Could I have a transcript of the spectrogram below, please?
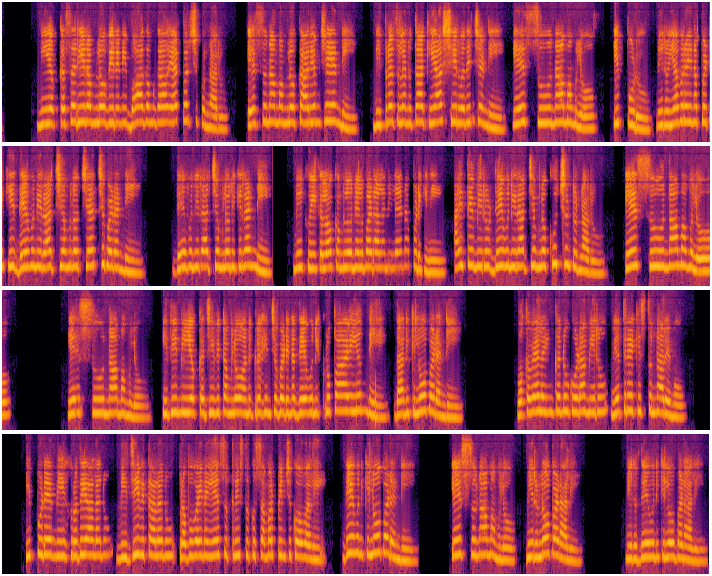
నీ యొక్క శరీరంలో వీరిని భాగముగా ఏర్పరచుకున్నారు. ఏసునామంలో కార్యం చేయండి. నీ ప్రజలను తాకి ఆశీర్వదించండి. యేసు నామములో. ఇప్పుడు మీరు ఎవరైనప్పటికీ దేవుని రాజ్యంలో చేర్చబడండి. దేవుని రాజ్యంలోనికి రండి. మీకు ఇక లోకంలో నిలబడాలని లేనప్పటికీ అయితే మీరు దేవుని రాజ్యంలో కూర్చుంటున్నారు. యేసు నామములో. యేసు నామములో. ఇది మీ యొక్క జీవితంలో అనుగ్రహించబడిన దేవుని కృప అయి ఉంది. దానికి లోబడండి. ఒకవేళ ఇంకను కూడా మీరు వ్యతిరేకిస్తున్నారేమో. ఇప్పుడే మీ హృదయాలను మీ జీవితాలను ప్రభువైన యేసుక్రీస్తుకు సమర్పించుకోవాలి. దేవునికి లోబడండి. యేసు మీరు లోబడాలి. మీరు దేవునికి లోబడాలి.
